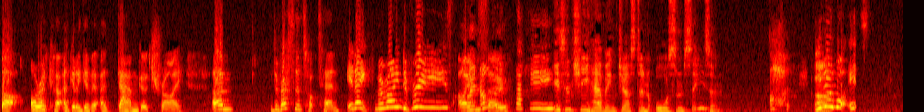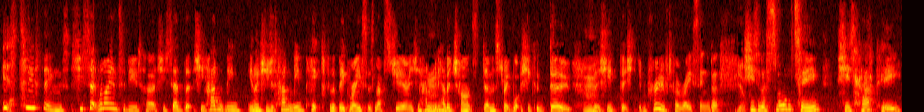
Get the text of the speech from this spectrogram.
But Orica are going to give it a damn good try. Um, the rest of the top ten in eighth, Marijn de Vries. I'm I know. so happy. Isn't she having just an awesome season? You Uh, know what? It's it's two things. She said when I interviewed her, she said that she hadn't been, you know, she just hadn't been picked for the big races last year, and she hadn't Mm. really had a chance to demonstrate what she could do. Mm. That she that she'd improved her racing. But Yep. she's in a smaller team. She's happy.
